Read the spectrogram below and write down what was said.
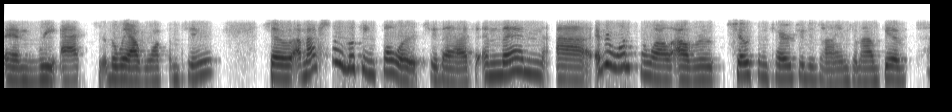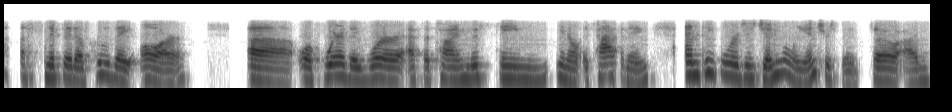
and react the way I want them to. So I'm actually looking forward to that. And then uh, every once in a while, I'll show some character designs and I'll give a snippet of who they are uh, or where they were at the time this scene, you know, is happening, and people are just genuinely interested. So I'm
